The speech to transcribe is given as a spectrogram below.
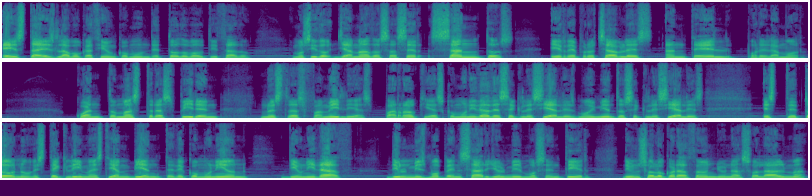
Esta es la vocación común de todo bautizado. Hemos sido llamados a ser santos e irreprochables ante Él por el amor. Cuanto más transpiren nuestras familias, parroquias, comunidades eclesiales, movimientos eclesiales, este tono, este clima, este ambiente de comunión, de unidad, de un mismo pensar y un mismo sentir, de un solo corazón y una sola alma,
